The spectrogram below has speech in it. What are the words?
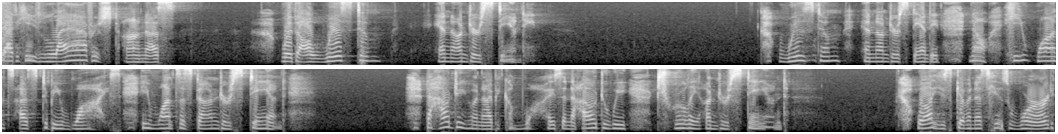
that he lavished on us with all wisdom and understanding. Wisdom and understanding. Now, he wants us to be wise. He wants us to understand. Now, how do you and I become wise, and how do we truly understand? Well, He's given us His Word,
